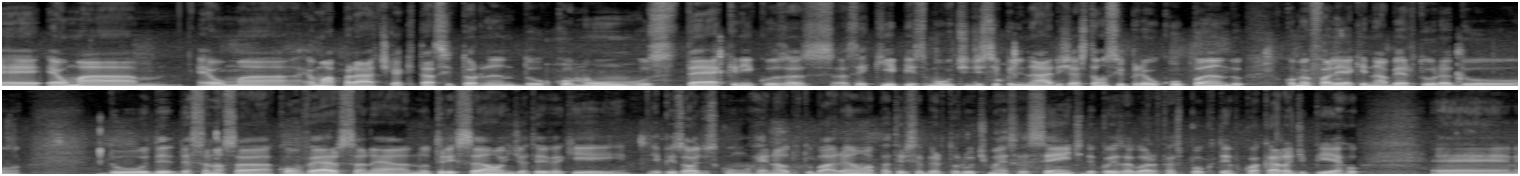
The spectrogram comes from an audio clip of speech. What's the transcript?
É, é, uma, é, uma, é uma prática que está se tornando comum. Os técnicos, as, as equipes multidisciplinares já estão se preocupando, como eu falei aqui na abertura do, do, de, dessa nossa conversa, né? A nutrição, a gente já teve aqui episódios com o Reinaldo Tubarão, a Patrícia Bertolucci mais recente, depois agora faz pouco tempo com a Carla de Pierro é,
